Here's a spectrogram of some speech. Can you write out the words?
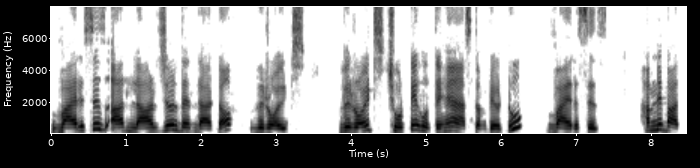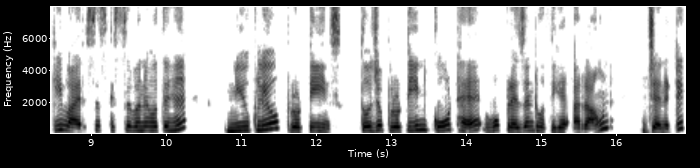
Viruses are larger than that of viroids viroids छोटे होते हैं एज कंपेयर टू वायरसेस हमने बात की वायरसेस किससे बने होते हैं? न्यूक्लियो प्रोटीन्स तो जो प्रोटीन कोट है, वो प्रेजेंट होती है around genetic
